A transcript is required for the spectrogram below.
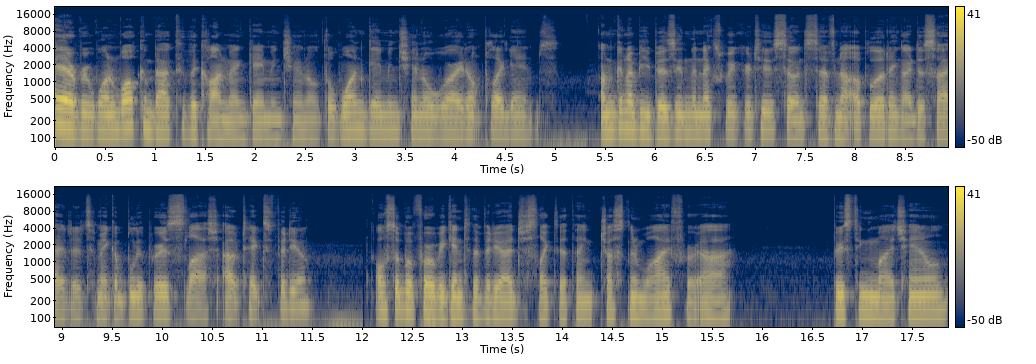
Hey everyone, welcome back to the Conman Gaming channel, the one gaming channel where I don't play games. I'm gonna be busy in the next week or two, so instead of not uploading, I decided to make a bloopers slash outtakes video. Also, before we get into the video, I'd just like to thank Justin Y for uh, boosting my channel.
